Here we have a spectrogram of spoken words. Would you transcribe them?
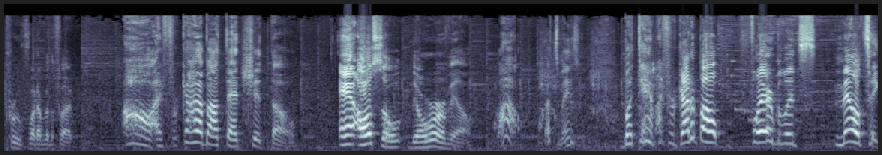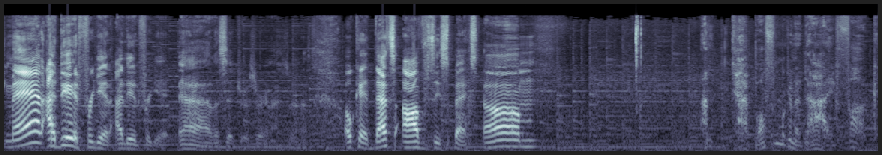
proof, whatever the fuck. Oh, I forgot about that shit, though. And also, the Aurora Veil. Wow, that's amazing. But damn, I forgot about Flare Blitz melting, man. I did forget. I did forget. Ah, the Sitrus. Very nice. Very nice. Okay, that's obviously specs. Um, Both of them are gonna die. Fuck.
